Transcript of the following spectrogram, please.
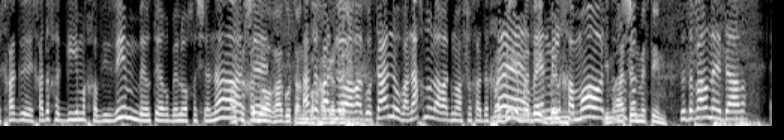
uh, חג, אחד החגים החביבים ביותר בלוח השנה. אף אחד ש... לא הרג אותנו בחג הזה. אף אחד לא הרג אותנו, ואנחנו לא הרגנו אף אחד אחר, מדהים, מדהים, ואין מלחמות. כמעט אין מתים. זה דבר נהדר. Uh,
